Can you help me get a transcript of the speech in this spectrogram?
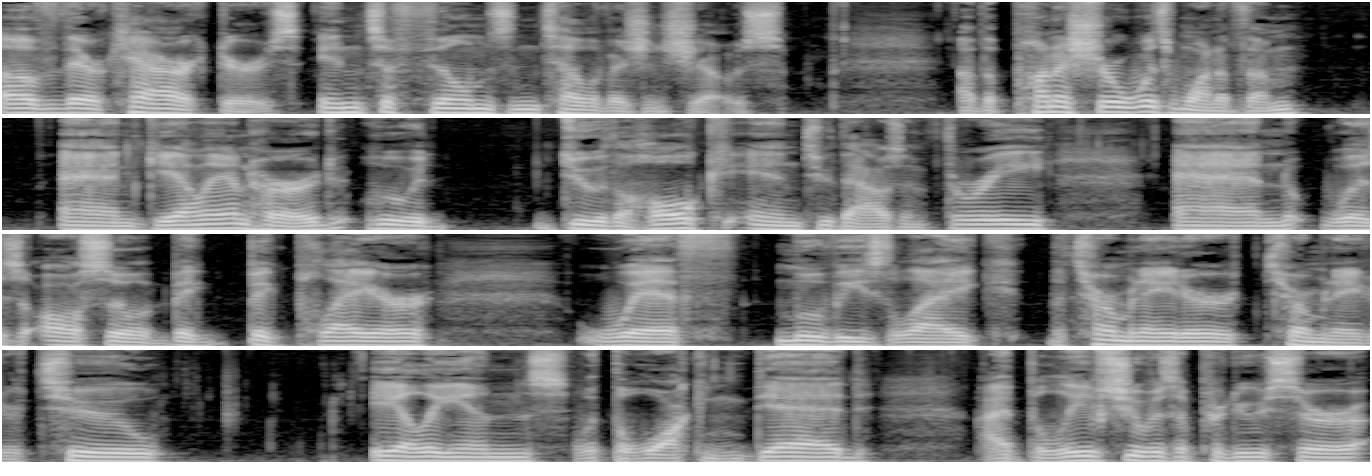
of their characters into films and television shows. Now, the Punisher was one of them, and Gale Anne Hurd, who would do the Hulk in 2003 and was also a big, big player with movies like The Terminator, Terminator 2, Aliens, with The Walking Dead. I believe she was a producer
